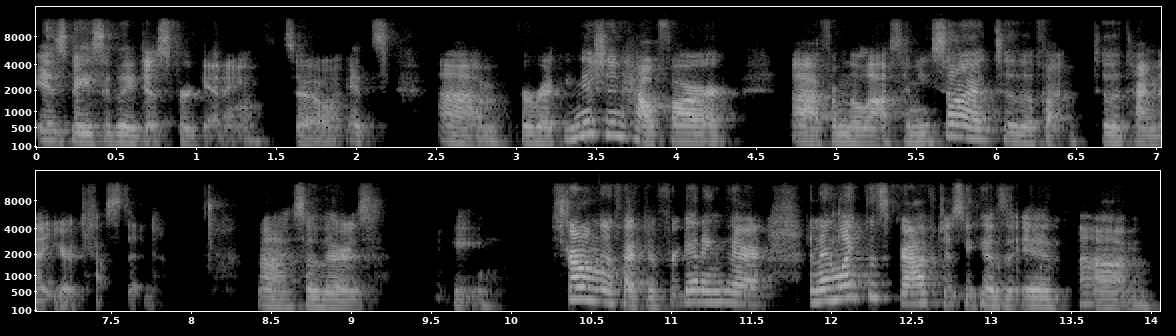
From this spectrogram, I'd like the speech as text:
is basically just forgetting. So it's um, for recognition, how far uh, from the last time you saw it to the, to the time that you're tested. Uh, so there's a strong effect of forgetting there. And I like this graph just because it um,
